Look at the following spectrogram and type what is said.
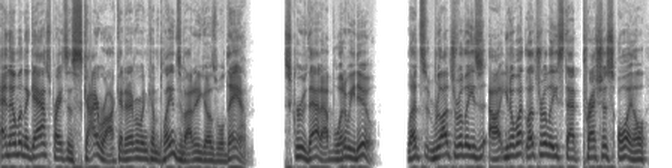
And then when the gas prices skyrocket and everyone complains about it, he goes, "Well, damn, screw that up. What do we do? Let's let's release. Uh, you know what? Let's release that precious oil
